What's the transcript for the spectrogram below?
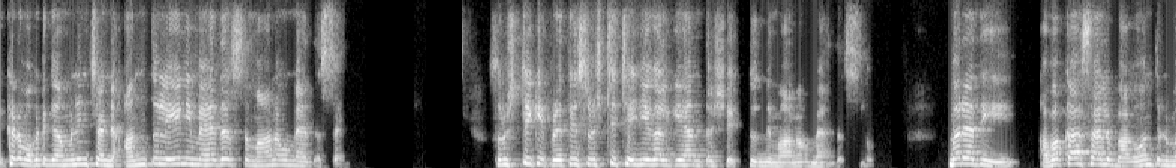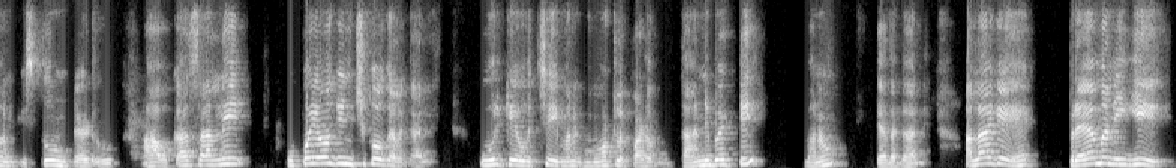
ఇక్కడ ఒకటి గమనించండి అంతులేని మేధస్సు మానవ మేధస్సు అండి సృష్టికి ప్రతి సృష్టి చెయ్యగలిగే అంత శక్తి ఉంది మానవ మేధస్సులో. మరి అది అవకాశాలు భగవంతుడు మనకి ఇస్తూ ఉంటాడు ఆ అవకాశాల్ని ఉపయోగించుకోగలగాలి. ఊరికే వచ్చి మనకు మూటలు పడవు దాన్ని బట్టి మనం ఎదగాలి. అలాగే ప్రేమ నెయ్యి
